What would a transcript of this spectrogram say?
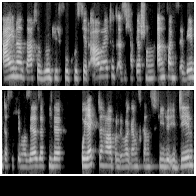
einer Sache wirklich fokussiert arbeitet. Also ich habe ja schon anfangs erwähnt, dass ich immer sehr, sehr viele Projekte habe und immer ganz, ganz viele Ideen.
